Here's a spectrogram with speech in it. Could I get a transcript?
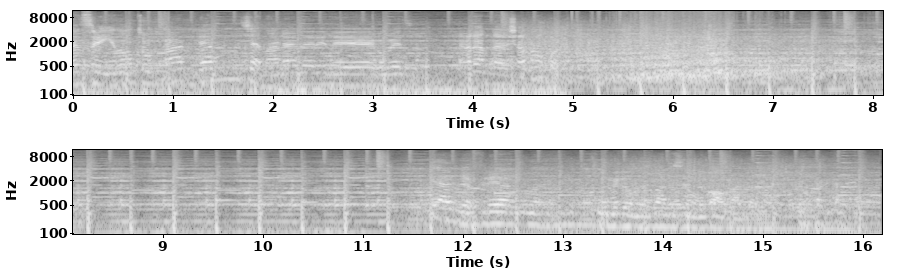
Den svingen han tok her, den kjenner han der inne i Gobbit. Ja, den kjenner han på. Det er røftlig to millioner per sunde baner.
